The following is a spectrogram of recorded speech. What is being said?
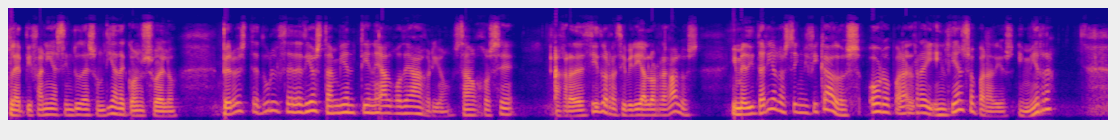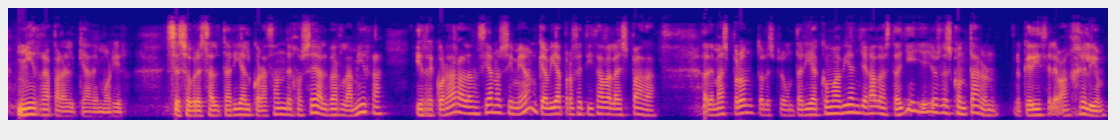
La Epifanía sin duda es un día de consuelo, pero este dulce de Dios también tiene algo de agrio. San José, agradecido, recibiría los regalos y meditaría los significados. Oro para el rey, incienso para Dios y mirra. Mirra para el que ha de morir. Se sobresaltaría el corazón de José al ver la mirra y recordar al anciano Simeón que había profetizado la espada. Además pronto les preguntaría cómo habían llegado hasta allí y ellos les contaron lo que dice el Evangelio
